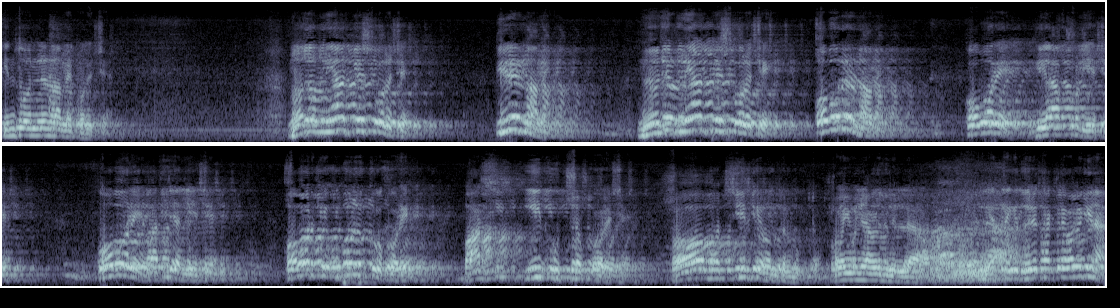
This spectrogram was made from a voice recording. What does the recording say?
কিন্তু অন্যের নামে করেছে। নজর নিয়াজ পেশ করেছে, পীরের নামে। নজর নিয়াজ পেশ করেছে, কবরের নামে। কবরে গিলাপ ছড়িয়েছে, কবরে বাতি জ্বালিয়েছে, কবরকে উপলক্ষ করে বার্ষিক ঈদ উৎসব করেছে। সব হচ্ছে অন্তর্ভুক্ত। সবাই বলি আলহামদুলিল্লাহ। এর থেকে দূরে থাকতে হবে কিনা?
